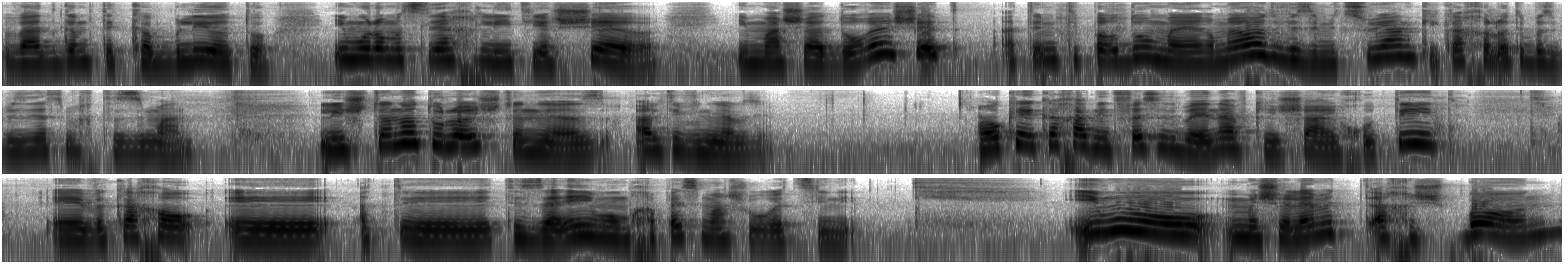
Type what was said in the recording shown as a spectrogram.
ואת גם תקבלי אותו. אם הוא לא מצליח להתיישר עם מה שאת דורשת, אתם תיפרדו מהר מאוד וזה מצוין, כי ככה לא תבזבזי לעצמך את הזמן. להשתנות הוא לא ישתנה, אז אל תבני על זה. אוקיי, ככה את נתפסת בעיניו כאישה איכותית, אה, וככה אה, את אה, תזהי אם הוא מחפש משהו רציני. אם הוא משלם את החשבון,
